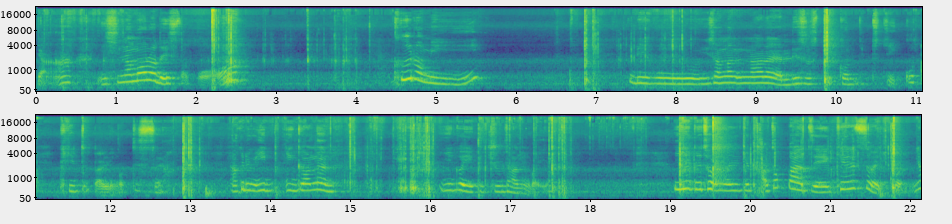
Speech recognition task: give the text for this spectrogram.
자, 이 시나모로도 있었고, 크로미, 그리고 이상한 나라 앨리스 스티커 노트도 있고, 길도 달린 것도 있어요. 아, 그리고 이, 이거는, 이거 이렇게 줄 다는 거예요. 이게 저는 이게 다섯 가지의 케이스가 있거든요.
